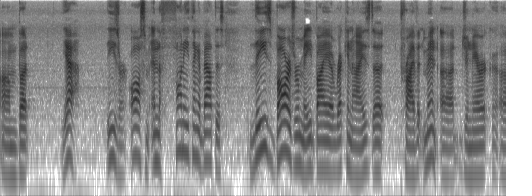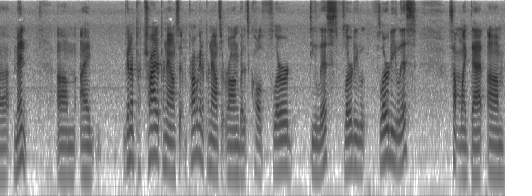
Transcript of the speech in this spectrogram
Um, but, yeah, these are awesome. And the funny thing about this, these bars were made by a recognized uh, private mint, uh, generic uh, mint. Um, I'm gonna try to pronounce it. I'm probably gonna pronounce it wrong, but it's called Fleur de Lis. Fleur de Fleur de Lis something like that. Um,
